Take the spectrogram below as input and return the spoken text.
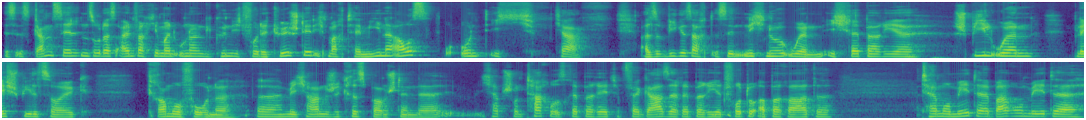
Es ist ganz selten so, dass einfach jemand unangekündigt vor der Tür steht. Ich mache Termine aus und ich, tja, also wie gesagt, es sind nicht nur Uhren. Ich repariere Spieluhren, Blechspielzeug, Grammophone, äh, mechanische Christbaumständer. Ich habe schon Tachos repariert, ich habe Vergaser repariert, Fotoapparate, Thermometer, Barometer.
